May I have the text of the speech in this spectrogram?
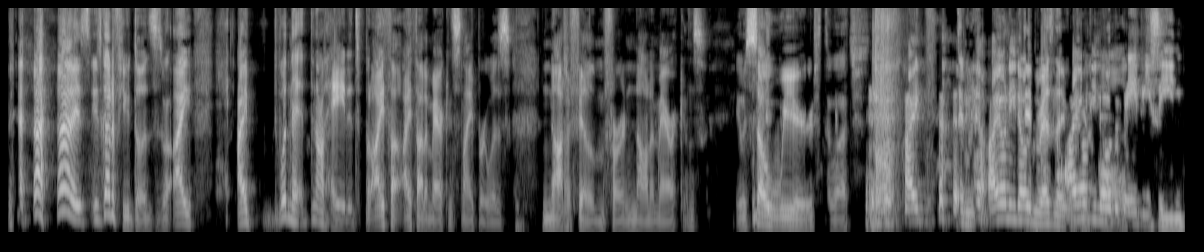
he's, he's got a few duds as well. I I wouldn't ha- not hate it, but I thought I thought American Sniper was not a film for non-Americans. It was so weird to watch. I, Didn't- I only know, Didn't resonate. I only at know the baby scene.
